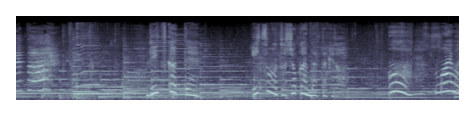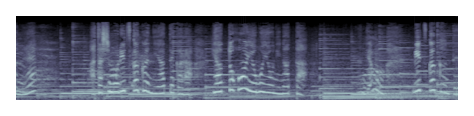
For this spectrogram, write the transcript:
冷たい。リツカっていつも図書館だったけどうん前はね。私も律香くんに会ってからやっと本読むようになった。でも律香くんって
